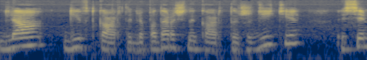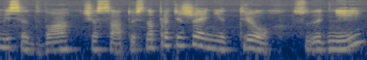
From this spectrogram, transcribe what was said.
для гифт-карты, для подарочной карты. Ждите 72 часа. То есть на протяжении трех дней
